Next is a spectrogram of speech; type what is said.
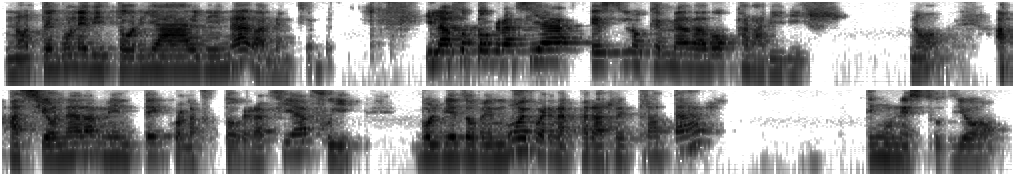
No tengo un editorial ni nada, ¿me entiendes? Y la fotografía es lo que me ha dado para vivir, ¿no? Apasionadamente con la fotografía fui volviéndome muy buena para retratar. Tengo un estudio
